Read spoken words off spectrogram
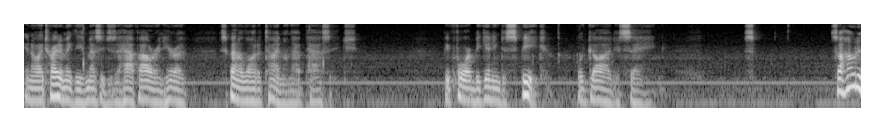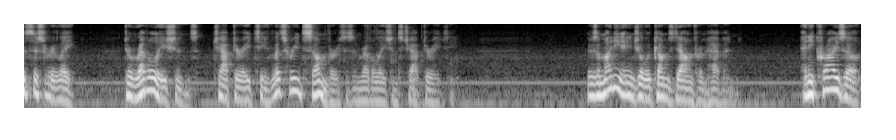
You know, I try to make these messages a half hour, and here I've spent a lot of time on that passage before beginning to speak what God is saying. So, how does this relate to Revelations chapter 18? Let's read some verses in Revelations chapter 18. There's a mighty angel that comes down from heaven, and he cries out,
